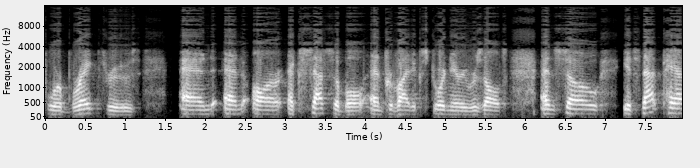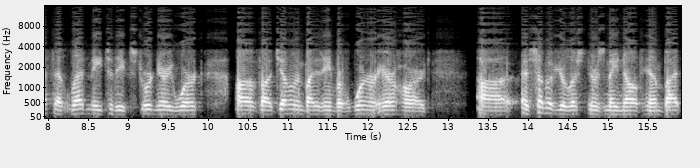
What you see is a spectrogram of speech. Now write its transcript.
for breakthroughs and and are accessible and provide extraordinary results. And so it's that path that led me to the extraordinary work of a gentleman by the name of Werner Erhard. Uh, as some of your listeners may know of him, but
